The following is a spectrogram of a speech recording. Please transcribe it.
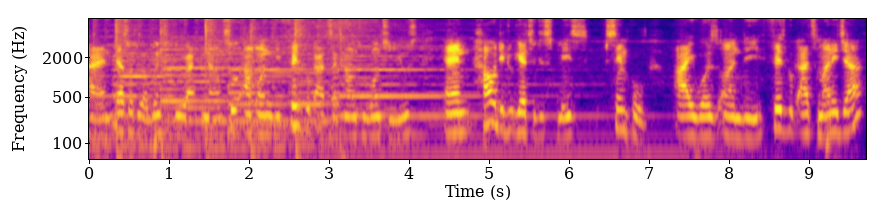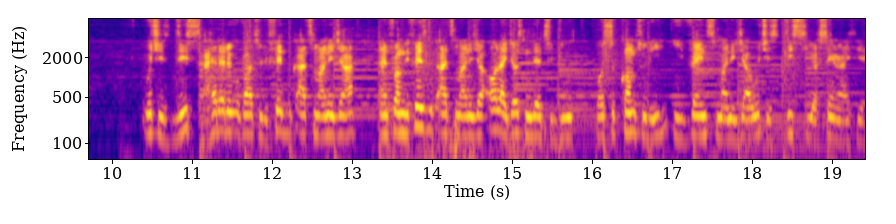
and that's what we are going to do right now. So i'm on the facebook ads account we want to use. And how did we get to this place? Simple. I was on the facebook ads manager which is this. I headed over to the facebook ads manager and from the facebook ads manager all i just needed to do was to come to the events manager which is this you're saying right here.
